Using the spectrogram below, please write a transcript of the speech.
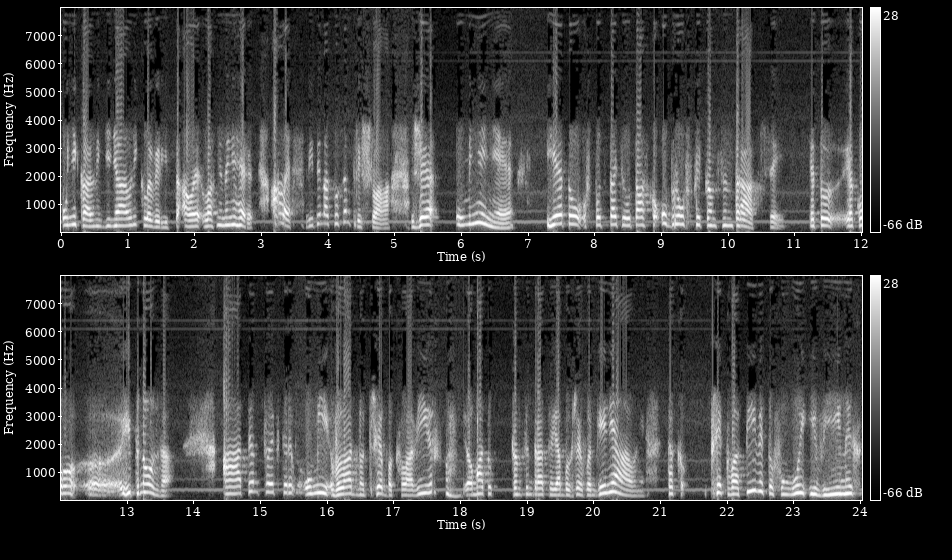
unikální, geniální klavirista, ale vlastně není herec. Ale víte, na co jsem přišla? Že umění je to v podstatě otázka obrovské koncentrace. Je to jako uh, hypnoza. A ten člověk, který umí vládnout třeba klavír, má tu koncentraci, já bych řekla, geniální, tak překvapivě to funguje i v jiných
